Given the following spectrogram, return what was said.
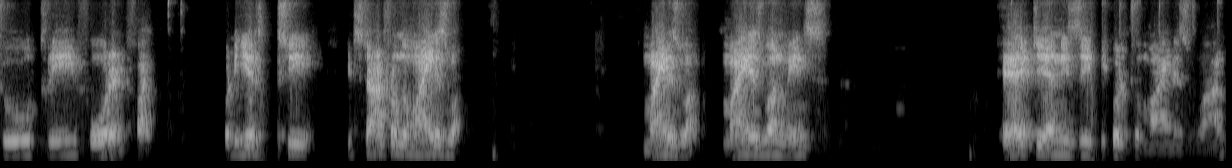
2, 3, 4, and 5. But here, see, it starts from the minus 1. Minus 1. Minus 1 means at n is equal to minus 1.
